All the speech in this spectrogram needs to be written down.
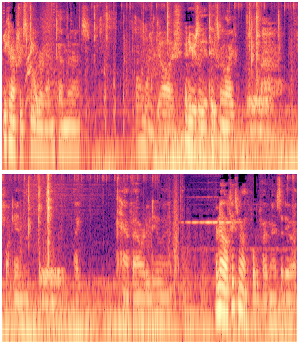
you can actually speedrun it in ten minutes. Oh my gosh. And usually it takes me like fucking like half hour to do it. Or no, it takes me like 45 minutes to do it.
